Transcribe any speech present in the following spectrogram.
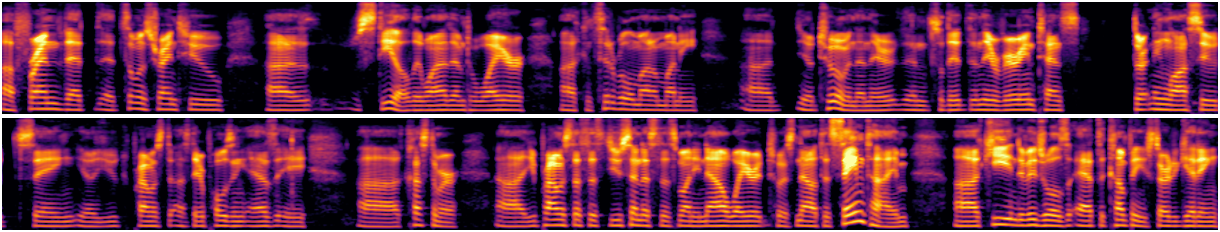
a friend that that someone's trying to uh, steal. They wanted them to wire a considerable amount of money, uh, you know, to them, and then they're then so they then they were very intense, threatening lawsuit, saying you know you promised us. They're posing as a uh, customer. Uh, you promised us this. You send us this money now. Wire it to us now. At the same time, uh, key individuals at the company started getting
